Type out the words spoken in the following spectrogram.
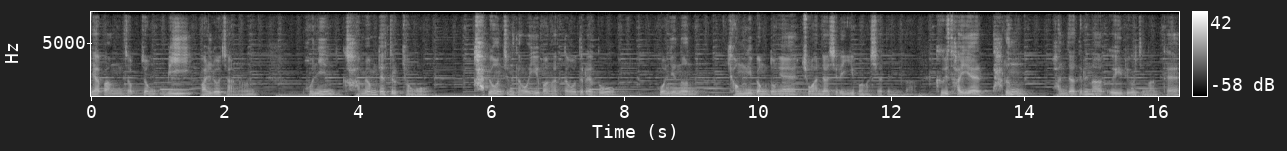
예방접종 미완료자는 본인 감염됐을 경우 가벼운 증상으로 입원했다고 하더라도 본인은 격리병동의 중환자실에 입원하셔야 됩니다. 그 사이에 다른 환자들이나 의료진한테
